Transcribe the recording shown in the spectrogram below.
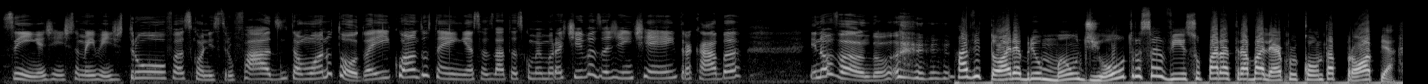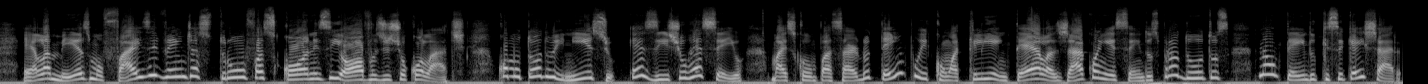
Sim, a gente também vende trufas, cones trufados, então o ano todo. Aí quando tem essas datas comemorativas, a gente entra, acaba inovando. A Vitória abriu mão de outro serviço para trabalhar por conta própria. Ela mesma faz e vende as trufas, cones e ovos de chocolate. Como todo início, existe o receio, mas com o passar do tempo e com a clientela já conhecendo os produtos, não tendo que se queixar.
